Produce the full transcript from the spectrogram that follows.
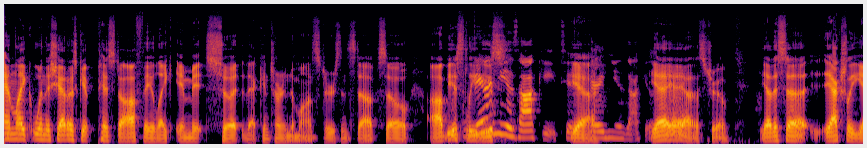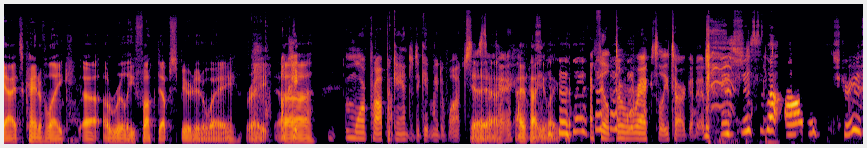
And like when the shadows get pissed off they like emit soot that can turn into monsters and stuff. So obviously very these miyazaki too. Yeah. very miyazaki. Yeah yeah yeah that's true. Yeah this uh actually yeah it's kind of like uh, a really fucked up spirited away right? Uh More propaganda to get me to watch this. yeah. Okay, i thought you liked that I feel directly targeted. it's just the honest truth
